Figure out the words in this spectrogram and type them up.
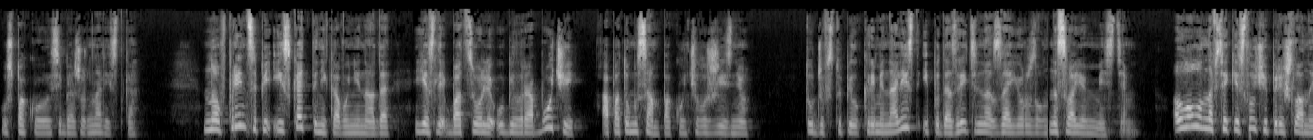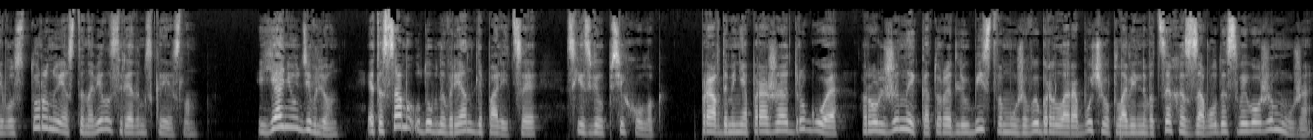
успокоила себя журналистка. Но, в принципе, искать-то никого не надо, если Бацоли убил рабочий, а потом и сам покончил жизнью. Тут же вступил криминалист и подозрительно заерзал на своем месте. Лола на всякий случай перешла на его сторону и остановилась рядом с креслом. «Я не удивлен. Это самый удобный вариант для полиции», — съязвил психолог. «Правда, меня поражает другое — роль жены, которая для убийства мужа выбрала рабочего плавильного цеха с завода своего же мужа.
